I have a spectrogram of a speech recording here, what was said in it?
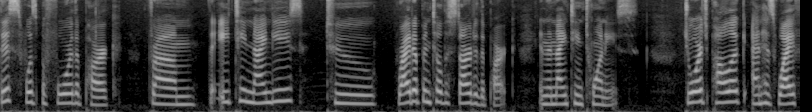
This was before the park from the 1890s to right up until the start of the park in the 1920s. George Pollock and his wife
